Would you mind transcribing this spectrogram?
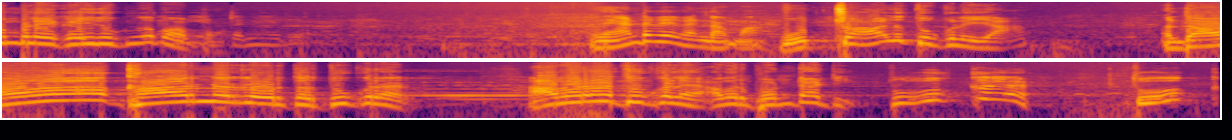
ஆம்பளைய கை தூக்குங்க பாப்போம். வேண்டவே வேண்டாமா? உச்சாலு தூக்கலையா? அந்த கார்னர்ல ஒருத்தர் தூக்குறார். அவரா தூக்கல அவர் பொண்டாட்டி. தூக்க தூக்க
